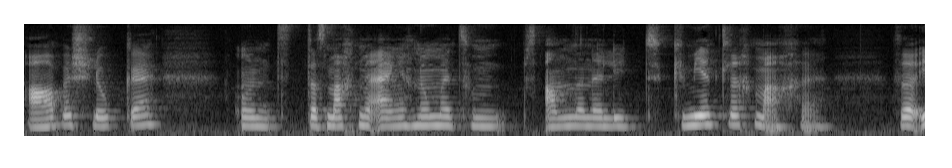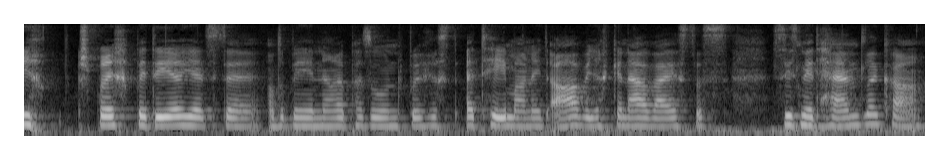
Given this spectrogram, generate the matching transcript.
abschlucken und das macht man eigentlich nur, um es anderen Leuten gemütlich zu machen. So, ich spreche bei dir jetzt, äh, oder bei einer Person, spreche ich ein Thema nicht an, weil ich genau weiß, dass sie es nicht handeln kann.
